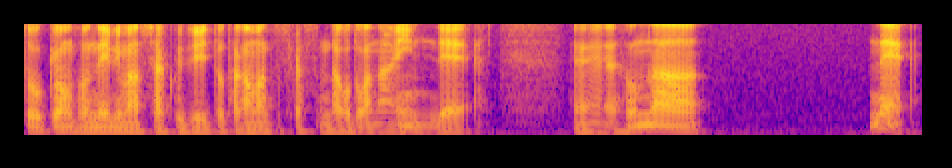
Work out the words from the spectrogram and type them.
東京のその練馬石神井と高松しか住んだことがないんで、えー、そんなね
